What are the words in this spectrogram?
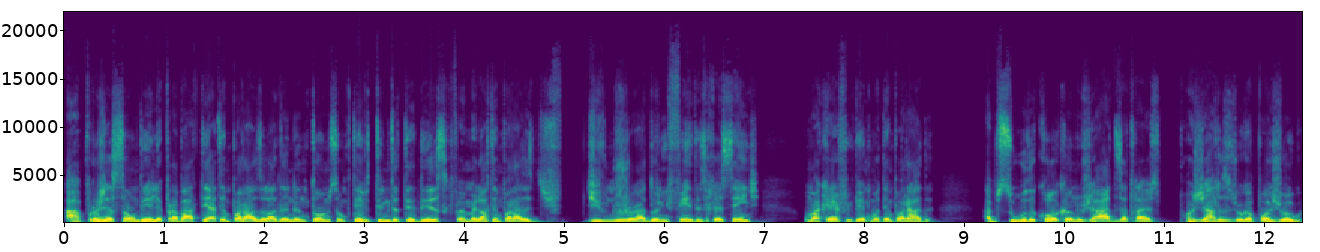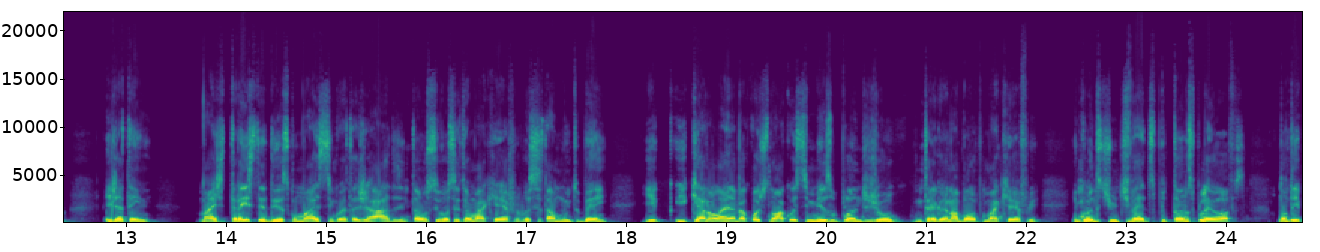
a projeção dele é para bater a temporada do Ladanian Thompson, que teve 30 TDs, que foi a melhor temporada de de um jogador em fantasy recente, o McCaffrey vem com uma temporada absurda, colocando jardas atrás, jogo após jogo. Ele já tem mais de 3 TDs com mais de 50 jardas. Então, se você tem o McCaffrey, você está muito bem. E, e Carolina vai continuar com esse mesmo plano de jogo, entregando a bola para o McCaffrey. Enquanto o time estiver disputando os playoffs, não tem,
